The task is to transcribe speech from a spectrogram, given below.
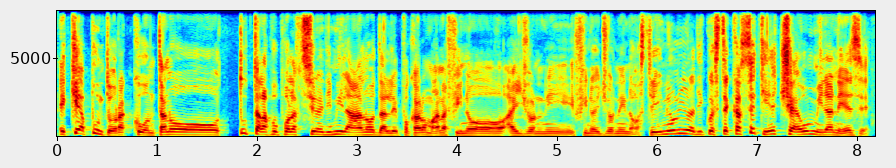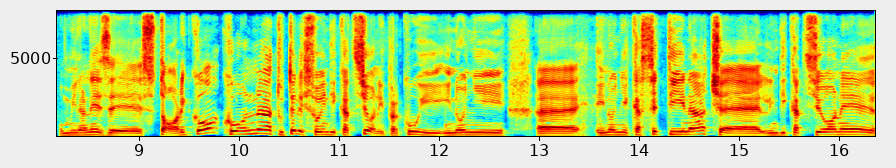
e che appunto raccontano tutta la popolazione di Milano dall'epoca romana fino ai giorni, fino ai giorni nostri. In ognuna di queste cassettine c'è un milanese, un milanese storico con tutte le sue indicazioni, per cui in ogni, eh, in ogni cassettina c'è l'indicazione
